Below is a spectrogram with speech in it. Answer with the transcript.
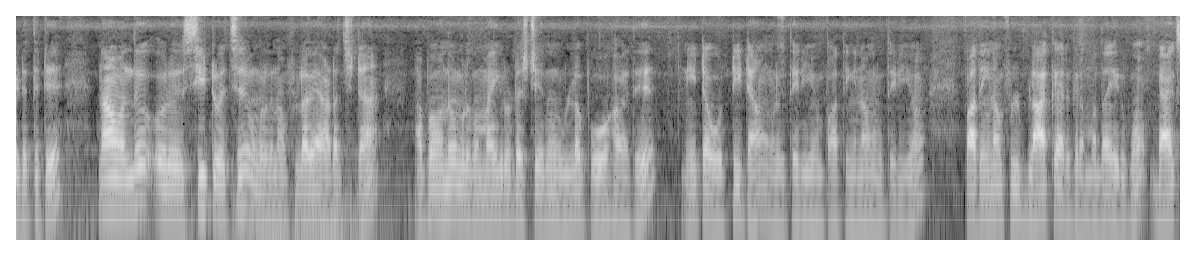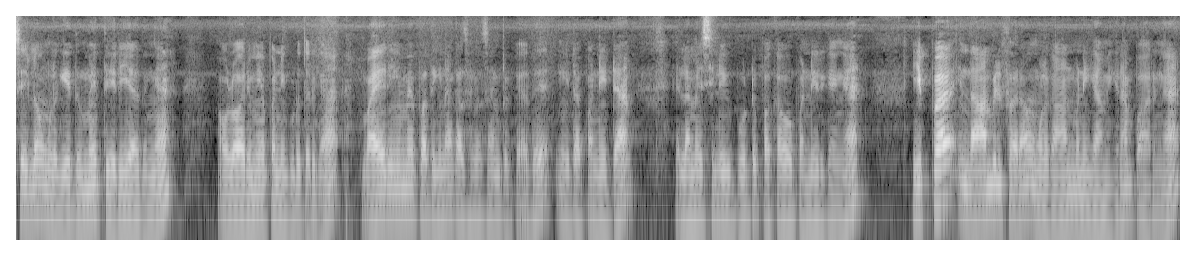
எடுத்துகிட்டு நான் வந்து ஒரு சீட்டு வச்சு உங்களுக்கு நான் ஃபுல்லாகவே அடைச்சிட்டேன். அப்போ வந்து உங்களுக்கு மைக்ரோ டஸ்ட் எதுவும் உள்ளே போகாது. நீட்டாக ஒட்டிட்டான் உங்களுக்கு தெரியும். பார்த்தீங்கன்னா உங்களுக்கு தெரியும். பார்த்தீங்கன்னா ஃபுல் பிளாக்காக இருக்கிற மாதிரி தான் இருக்கும். பேக் சைடில் உங்களுக்கு எதுவுமே தெரியாதுங்க. அவ்வளோ அருமையாக பண்ணி கொடுத்துருக்கேன். வயரிங்குமே பார்த்தீங்கன்னா கசகசன் இருக்காது. நீட்டாக பண்ணிட்டேன். எல்லாமே சிலிவி போட்டு பக்காவாக பண்ணியிருக்கேங்க இப்போ இந்த ஆம்பிள் ஃபேரை உங்களுக்கு ஆன் பண்ணி காமிக்கிறேன் பாருங்கள்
